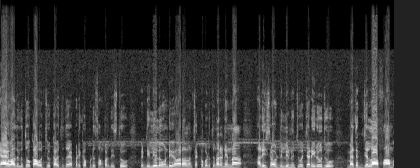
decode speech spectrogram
న్యాయవాదులతో కావచ్చు కవితతో ఎప్పటికప్పుడు సంప్రదిస్తూ ఢిల్లీలో ఉండి వ్యవహారాలను చక్కబడుతున్నారు. నిన్న హరీష్ రావు ఢిల్లీ నుంచి వచ్చారు. ఈరోజు మెదక్ జిల్లా ఫామ్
